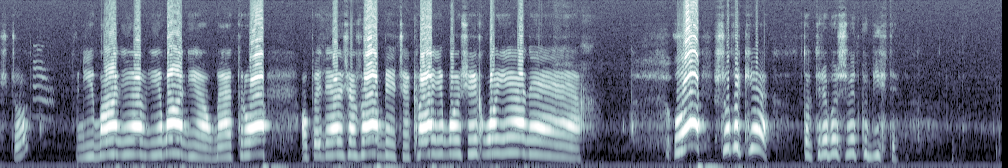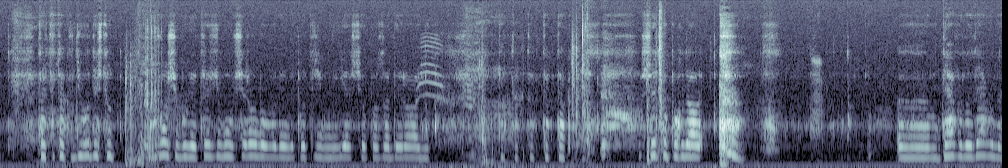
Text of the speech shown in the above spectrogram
що? Внимание, внимание! В метро опинився зомбі. Чекаємо всіх воєнних. О! Що таке? Так, треба швидко бігти. Так, так, так, в нього десь тут гроші були, та йому все одно вони не потрібні, я все позабираю. Так, так, так, так, так. Швидко погнали. Ем, де вони, де вони?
